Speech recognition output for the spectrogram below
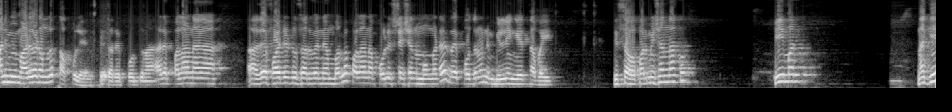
అని మేము అడగడంలో తప్పు లేదు. రేపు పొద్దున అరే పలానా అదే ఫార్టీ టూ సర్వే నెంబర్లో పలానా పోలీస్ స్టేషన్ ముంగట రేపు పొద్దున నేను బిల్డింగ్ ఎత్తా బై ఇస్తావా పర్మిషన్ నాకు? ఈ మరి. నాకి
